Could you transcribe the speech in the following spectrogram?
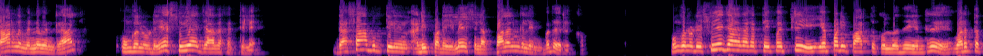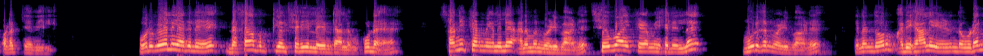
காரணம் என்னவென்றால் உங்களுடைய சுய ஜாதகத்திலே தசாபுக்திகளின் அடிப்படையிலே சில பலன்கள் என்பது இருக்கும். உங்களுடைய சுய ஜாதகத்தை பற்றி எப்படி பார்த்து கொள்வது என்று வருத்தப்பட தேவையில்லை. ஒருவேளை அதிலே தசாபக்திகள் சரியில்லை என்றாலும் கூட சனிக்கிழமைகளிலே அனுமன் வழிபாடு செவ்வாய்க்கிழமைகளில முருகன் வழிபாடு தினந்தோறும் அதிகாலை எழுந்தவுடன்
